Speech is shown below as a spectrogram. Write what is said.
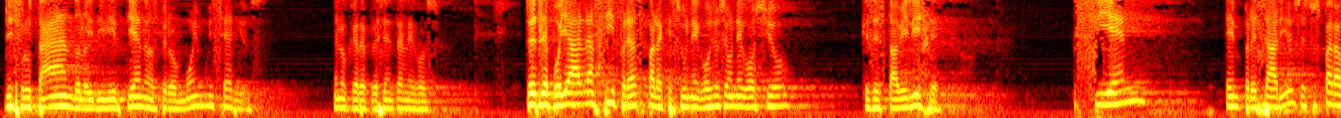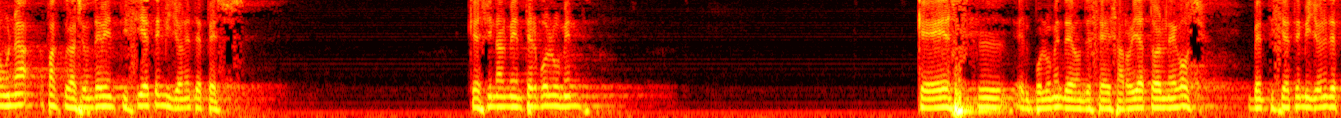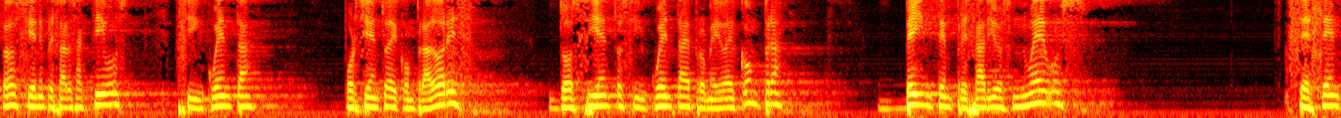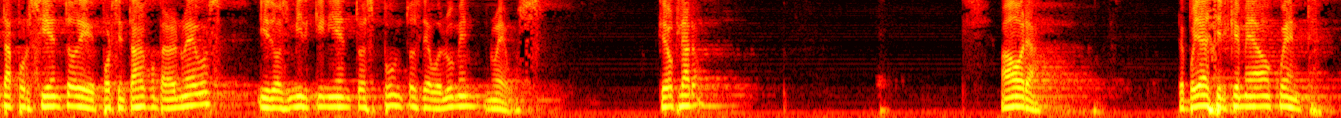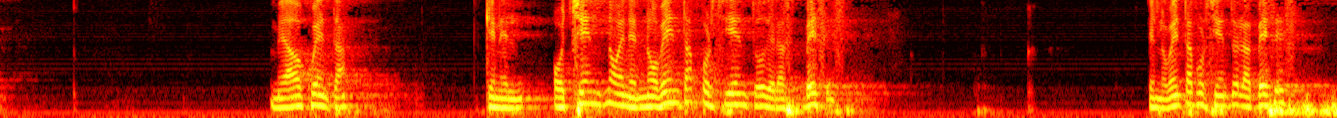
Disfrutándolo y divirtiéndonos, pero muy, muy serios en lo que representa el negocio. Entonces les voy a dar las cifras para que su negocio sea un negocio que se estabilice. 100 empresarios, esto es para una facturación de 27 millones de pesos, que es finalmente el volumen, que es el, volumen de donde se desarrolla todo el negocio. 27 millones de pesos, 100 empresarios activos, 50% de compradores, 250 de promedio de compra, 20 empresarios nuevos, 60% de porcentaje de compradores nuevos y 2.500 puntos de volumen nuevos. ¿Quedó claro? Ahora, les voy a decir que me he dado cuenta. Me he dado cuenta que en el 80, no, en el 90% de las veces, el 90% de las veces,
